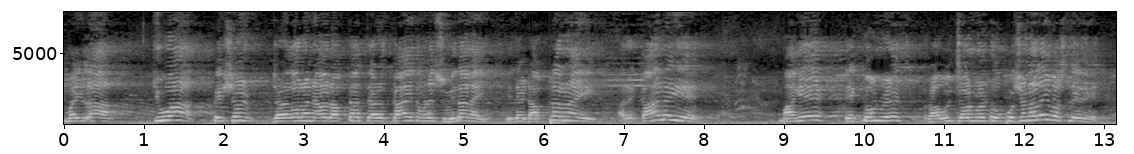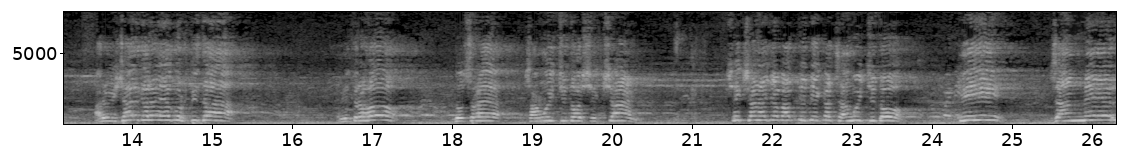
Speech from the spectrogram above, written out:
महिला किंवा पेशंट जळगावला न्यावं लागतात त्यावेळेस काय तर म्हणे सुविधा नाही इथे डॉक्टर नाही अरे का नाहीये? मागे एक दोन वेळेस राहुल चव्हाण म्हणतो उपोषणालाही बसलेले. अरे विचार करा या गोष्टीचा. मित्र हो दुसरं सांगू इच्छितो शिक्षण. शिक्षणाच्या बाबतीत एकच सांगू इच्छितो की जामनेर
